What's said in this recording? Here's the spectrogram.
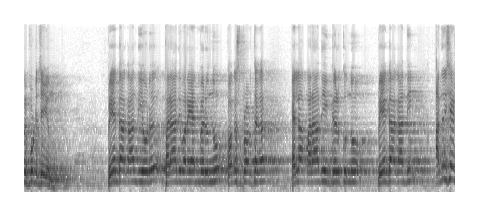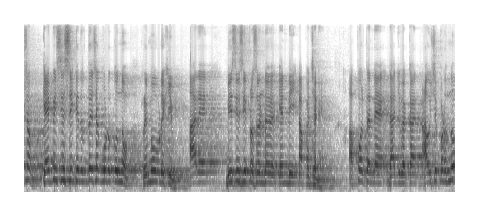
റിപ്പോർട്ട് ചെയ്യുന്നു. പ്രിയങ്ക ഗാന്ധിയോട് പരാതി പറയാൻ വരുന്നു. കോൺഗ്രസ് പ്രവർത്തകർ എല്ലാ പരാതിയും കേൾക്കുന്നു പ്രിയങ്ക ഗാന്ധി. അതിനുശേഷം കെ പി സി സിക്ക് നിർദ്ദേശം കൊടുക്കുന്നു. റിമൂവ്ഡ് ഹിം ആരെ? D C C president N D അപ്പച്ചനെ. അപ്പോൾ തന്നെ രാജിവെക്കാൻ ആവശ്യപ്പെടുന്നു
